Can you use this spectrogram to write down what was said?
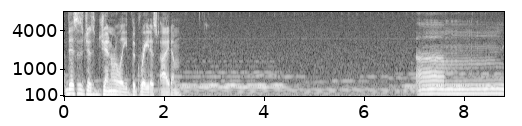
This is just generally the greatest item. Um,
